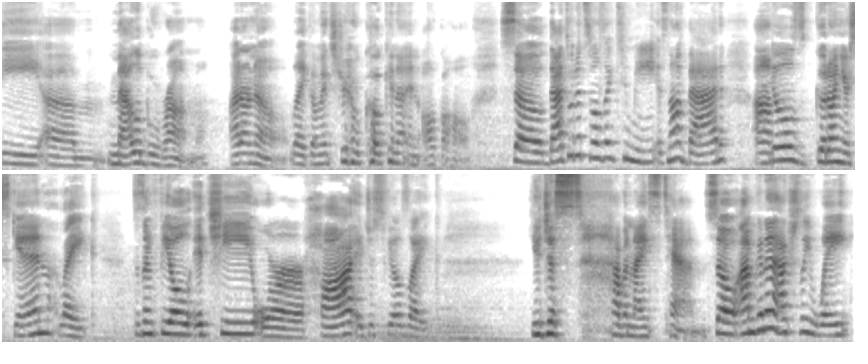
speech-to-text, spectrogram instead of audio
the um, Malibu rum. I don't know, like a mixture of coconut and alcohol. So that's what it smells like to me. It's not bad. Um, feels good on your skin. Like doesn't feel itchy or hot. It just feels like you just have a nice tan. So I'm gonna actually wait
